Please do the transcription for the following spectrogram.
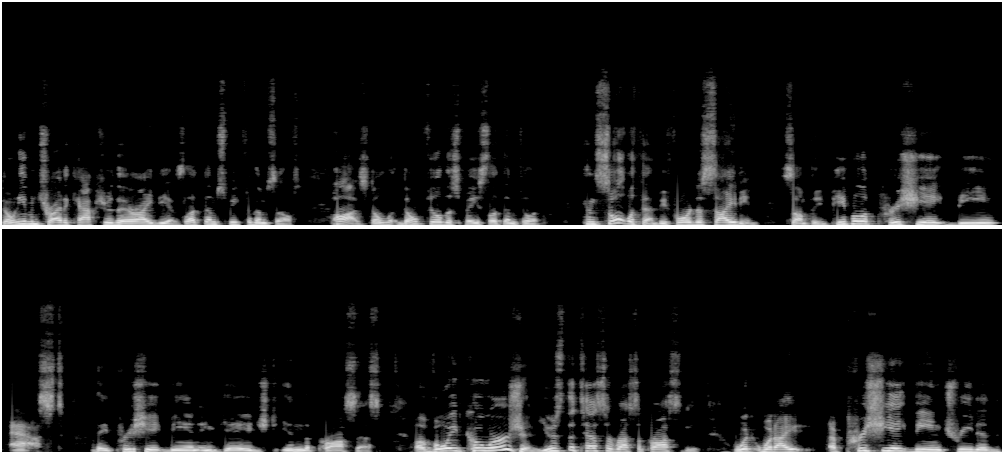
Don't even try to capture their ideas. Let them speak for themselves. Pause. Don't don't fill the space. Let them fill it. Consult with them before deciding something. People appreciate being asked. They appreciate being engaged in the process. Avoid coercion. Use the test of reciprocity. Would would I appreciate being treated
